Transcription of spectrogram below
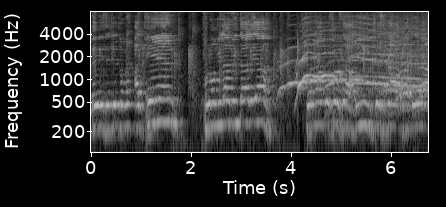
Ladies and gentlemen, again, from Milano, Italia, Fernando Sosa y Jessica Patella.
